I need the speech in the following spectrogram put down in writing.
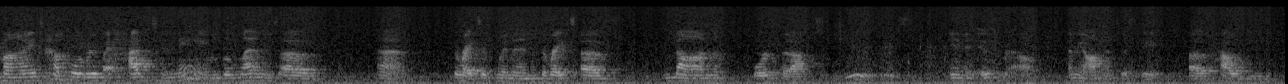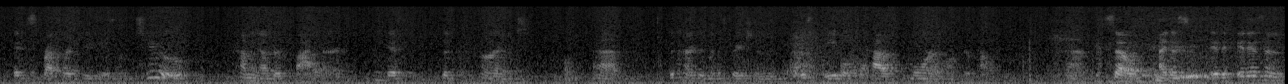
my temple roof, I had to name the lens of um, the rights of women, the rights of non-Orthodox Jews in Israel, and the authenticity of how we express our Judaism too coming under fire if the current um, the current administration is able to have more and longer power. Um, so I just it, it isn't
